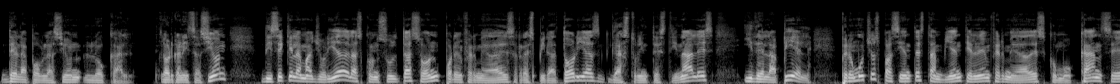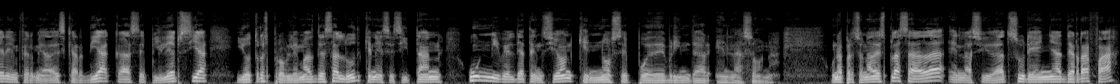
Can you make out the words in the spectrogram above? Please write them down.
de la población local. La organización dice que la mayoría de las consultas son por enfermedades respiratorias, gastrointestinales y de la piel, pero muchos pacientes también tienen enfermedades como cáncer, enfermedades cardíacas, epilepsia y otros problemas de salud que necesitan un nivel de atención que no se puede brindar en la zona. Una persona desplazada en la ciudad sureña de Rafah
